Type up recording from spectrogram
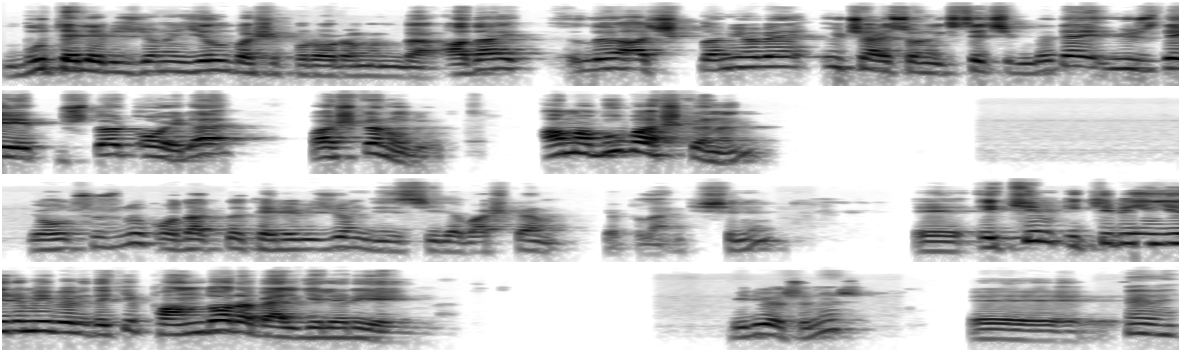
bu televizyonun yılbaşı programında adaylığı açıklanıyor ve 3 ay sonraki seçimde de %74 oyla başkan oluyor. Ama bu başkanın yolsuzluk odaklı televizyon dizisiyle başkan yapılan kişinin e, Ekim 2021'deki Pandora belgeleri yayınlandı. Biliyorsunuz e, Evet.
